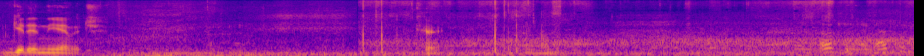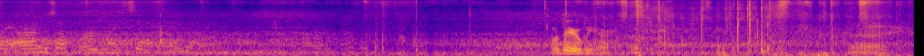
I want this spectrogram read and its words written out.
and get in the image. Okay. Okay, I gotta put my arms up or my cell. Oh, there we are. Okay. Uh,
